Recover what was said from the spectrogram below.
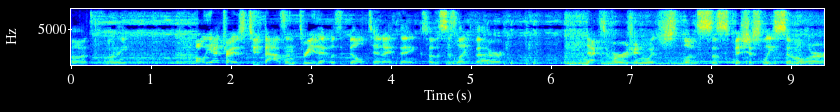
oh, that's funny. Oh, yeah, try it was 2003 that was built in, I think. So this is like their next version, which looks suspiciously similar.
